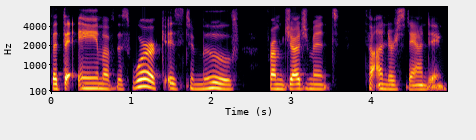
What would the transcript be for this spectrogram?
that the aim of this work is to move from judgment to understanding.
